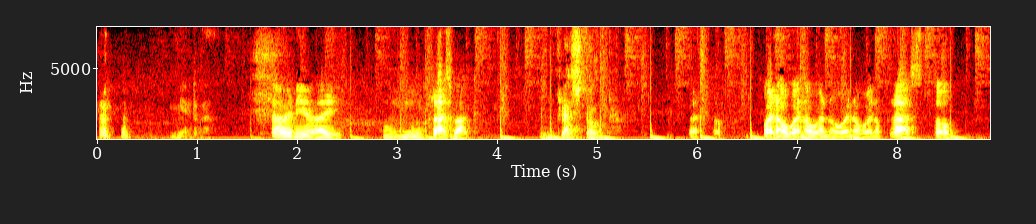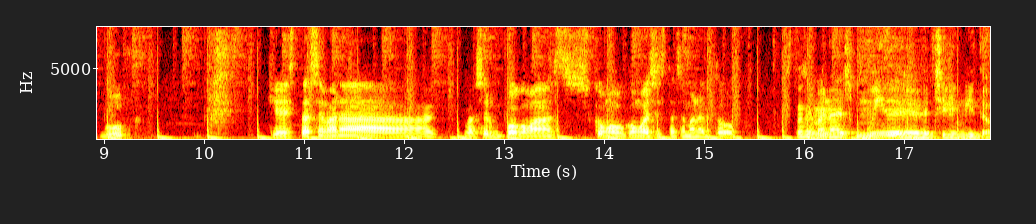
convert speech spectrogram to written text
Mierda. Te ha venido ahí. Un un flashback. Un flash top. Flash top. Bueno, bueno, bueno, bueno, bueno. Flash top, buff. Que esta semana va a ser un poco más. ¿Cómo, cómo es esta semana el top? Esta semana es muy de, de chiringuito.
